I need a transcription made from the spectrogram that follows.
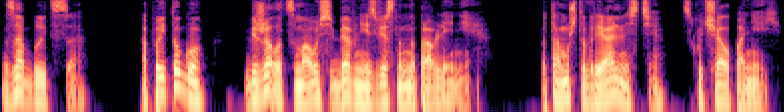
забыться, а по итогу бежал от самого себя в неизвестном направлении, потому что в реальности скучал по ней.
